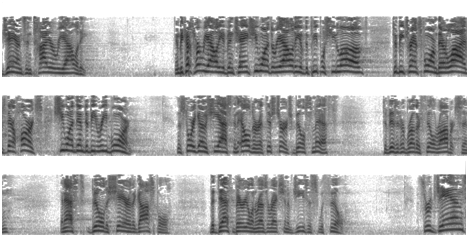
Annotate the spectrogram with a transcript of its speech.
Jan's entire reality. And because her reality had been changed, she wanted the reality of the people she loved to be transformed, their lives, their hearts. She wanted them to be reborn. The story goes, she asked an elder at this church, Bill Smith, to visit her brother Phil Robertson and asked Bill to share the gospel, the death, burial, and resurrection of Jesus with Phil. Through Jan's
